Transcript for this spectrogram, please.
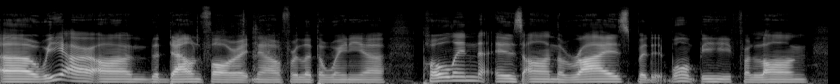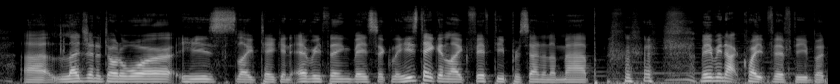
Uh, we are on the downfall right now for Lithuania. Poland is on the rise, but it won't be for long. Uh, Legend of Total War, he's like taken everything basically. He's taken like 50% of the map. Maybe not quite 50, but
